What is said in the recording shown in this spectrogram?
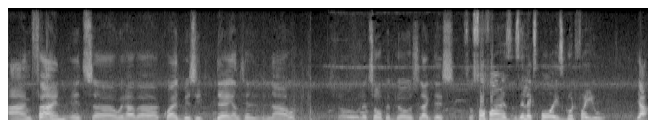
I'm fine. It's uh, we have a quite busy day until now, so let's hope it goes like this. So, so far, Xylexpo is good for you. Yeah,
